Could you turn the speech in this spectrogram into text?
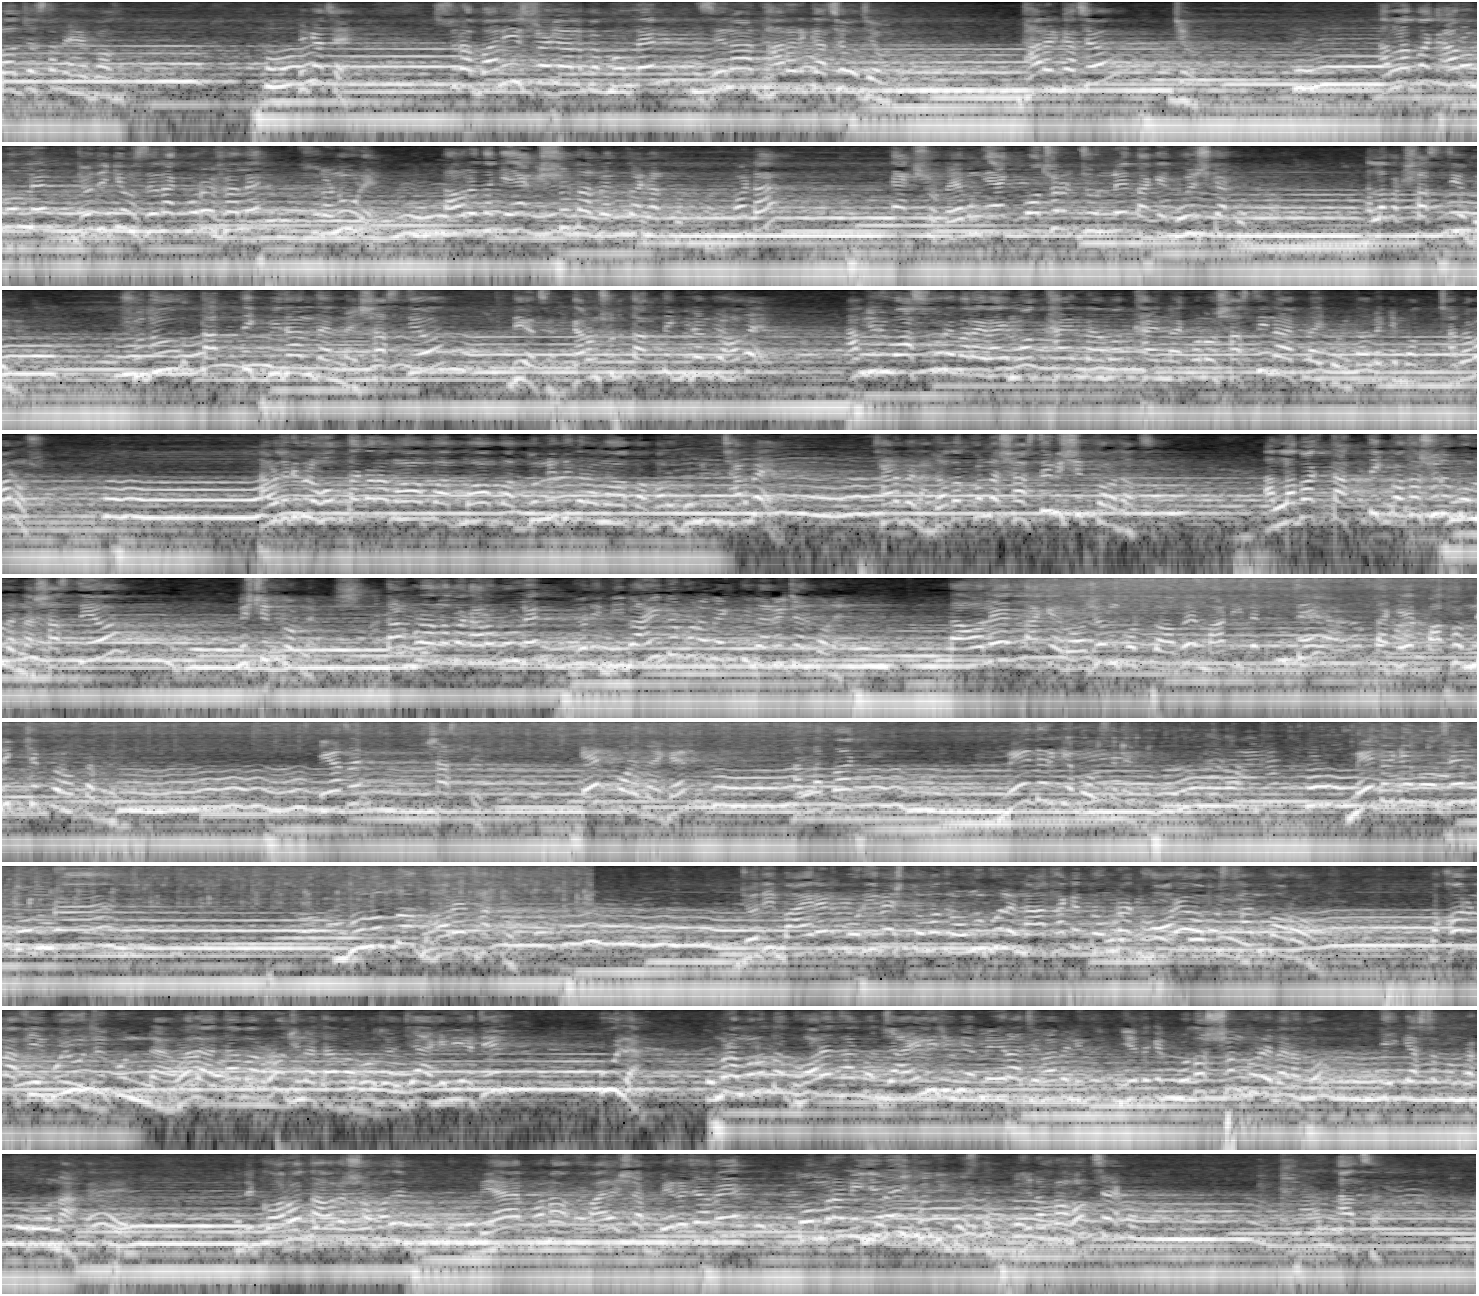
লজ্জাস্থানে হেফাজত। ঠিক আছে? সুরা বানি ইসরায়েল আল্লাহ বললেন জেনার ধারের কাছেও যেও ধারের কাছেও যেও। আল্লাহ পাক আরও বললেন, যদি কেউ জেনা করে ফেলে, সুরা নূরে, তাহলে তাকে একশোটা বেত্রাঘাত করতে কয়টা? একশোটা, এবং এক বছরের জন্য তাকে বহিষ্কার করতে আল্লাহ পাক শাস্তিও দিলেন। শুধু তাত্ত্বিক বিধান দেন নাই, শাস্তিও দিয়েছেন। কারণ শুধু তাত্ত্বিক বিধান দিয়ে হবে? আমি যদি ওয়াশ করে বেড়াই, ভাই, মদ খায় না, মদ খায় না, কোনো শাস্তি না অ্যাপ্লাই করি, তাহলে কি মদ ছাড়বে মানুষ? আমরা যদি বলি হত্যা করা মহাপাপ মহাপাপ, দুর্নীতি করা মহাপাপ, মানুষ দুর্নীতি ছাড়বে? ছাড়বে না। যতক্ষণ না শাস্তি নিশ্চিত করা যাচ্ছে। আল্লাহবাক তাত্ত্বিক কথা শুধু বললেন না, শাস্তিও নিশ্চিত করলেন। তারপর আল্লাহবাক আরও বললেন, যদি বিবাহিত কোনো ব্যক্তি ব্যবচার করে, তাহলে তাকে রজন করতে হবে, মাটিতে পুঁতে তাকে পাথর নিক্ষেপ করে হত্যা হবে। ঠিক আছে? শাস্তি। এরপরে দেখেন আল্লাহবাক মেয়েদেরকে বলছেন। মেয়েদেরকে বলছেন, তোমরা বাইরের পরিবেশ তোমাদের অনুকূলে না থাকে, তোমরা ঘরে অবস্থান করো। তাবাররুজাল জাহিলিয়াতিল উলা। তোমরা মূলত ঘরে থাকো, জাহিলি যুগে মেয়েরা যেভাবে নিজে- নিজেদেরকে প্রদর্শন করে বেড়াতো, এই কাজটা তোমরা করো না। যদি করো, তাহলে সমাজে বেহায়াপনা, ফায়সা বেড়ে যাবে, তোমরা নিজেরাই ক্ষতিগ্রস্ত যেটা আমরা হচ্ছে এখন। আচ্ছা।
